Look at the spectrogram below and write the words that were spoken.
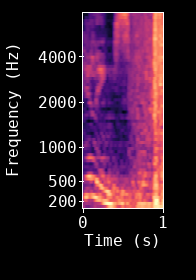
Killing spree.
